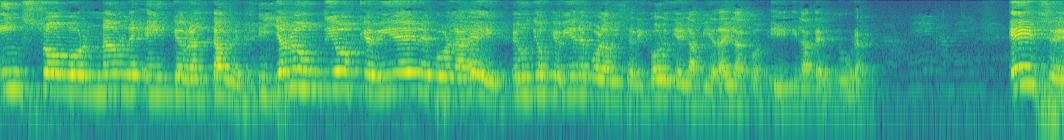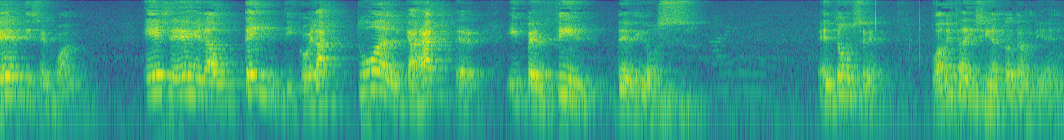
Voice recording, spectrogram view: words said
insobornable e inquebrantable. Y ya no es un Dios que viene por la ley, es un Dios que viene por la misericordia y la piedad y la, y, la ternura. Ese es, dice Juan, ese es el auténtico, el actual carácter y perfil de Dios. Entonces, Juan está diciendo también,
